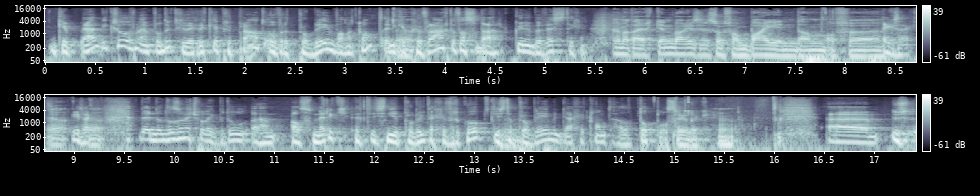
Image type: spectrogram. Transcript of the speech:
Ik heb eigenlijk niks over mijn product gezegd. Ik heb gepraat over het probleem van een klant en ik Ja. heb gevraagd of ze dat kunnen bevestigen. En wat herkenbaar is, is een soort van buy-in dan? Of, uh, Exact. Ja, exact. ja. En dat is een beetje wat ik bedoel. Um, als merk, het is niet het product dat je verkoopt, het is de problemen die je klanten helpt oplossen. Tuurlijk, ja. Uh, dus uh,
